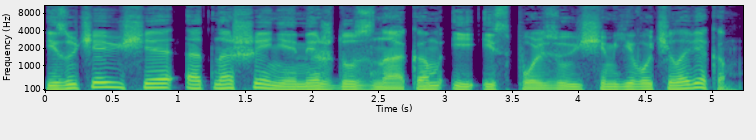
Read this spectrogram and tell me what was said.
изучающая отношения между знаком и использующим его человеком.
